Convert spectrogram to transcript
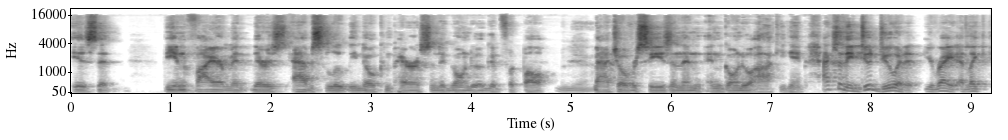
is that the environment there's absolutely no comparison to going to a good football match overseas and then and going to a hockey game. Actually, they do do it. You're right. Like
